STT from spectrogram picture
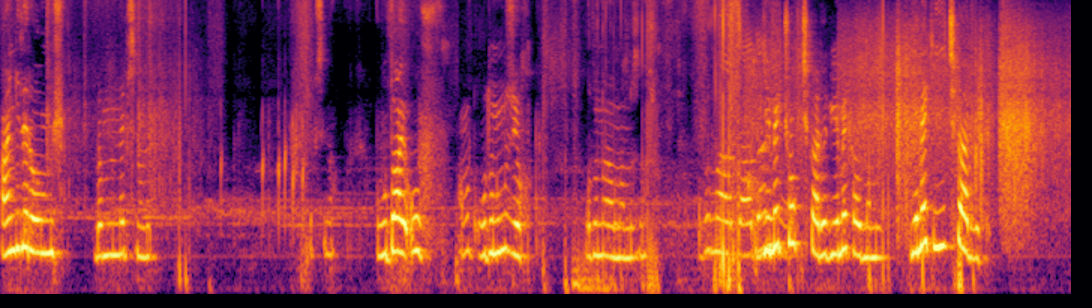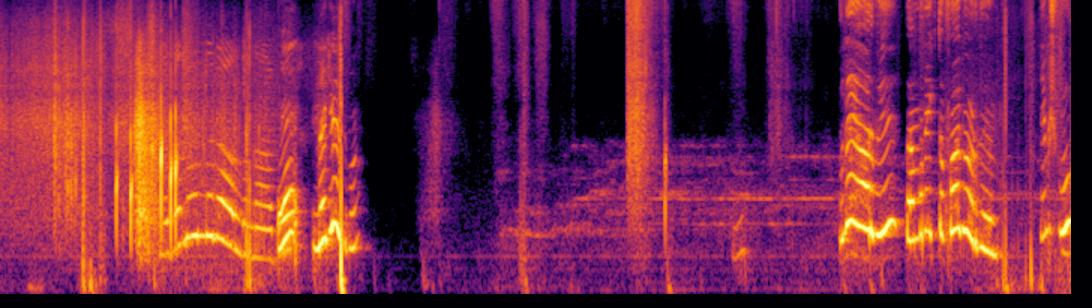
Hangileri olmuş? Ben bunun hepsini alayım. Hepsini al. Buğday of. Ama odunumuz yok. Odunu almamız lazım. Yemek çok çıkardık. Yemek almamız. Yemek iyi çıkardık. neden onları aldın abi? O ne geldi bana? Bu ne harbi? Ben bunu ilk defa gördüm. Neymiş bu?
